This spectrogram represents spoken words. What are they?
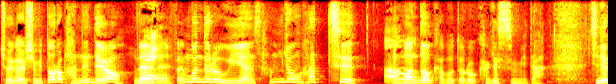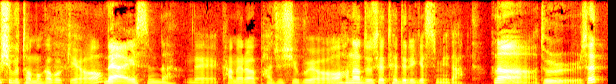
저희가 열심히 떨어봤는데요. 네. 어, 팬분들을 위한 3종 하트 한 번 더 가보도록 하겠습니다. 진혁 씨부터 한번 가볼게요. 네, 알겠습니다. 네, 카메라 봐주시고요. 하나, 둘, 셋 해드리겠습니다. 하나, 둘, 셋.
